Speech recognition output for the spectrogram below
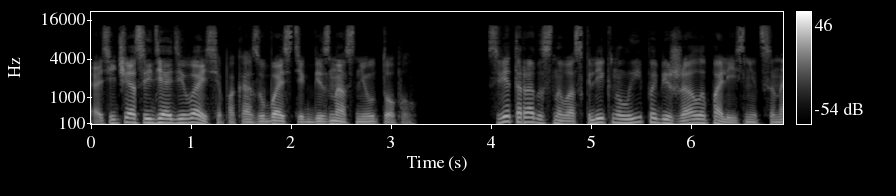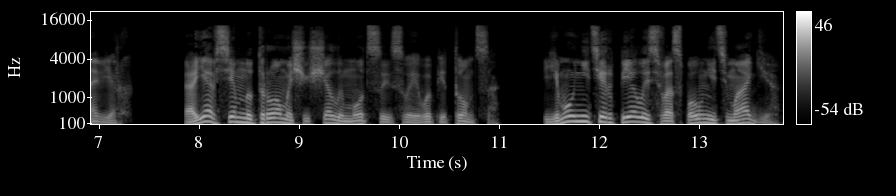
А сейчас иди одевайся, пока Зубастик без нас не утопал. Света радостно воскликнула и побежала по лестнице наверх. А я всем нутром ощущал эмоции своего питомца. Ему не терпелось восполнить магию.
